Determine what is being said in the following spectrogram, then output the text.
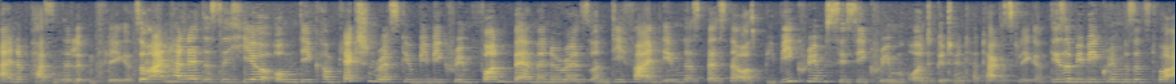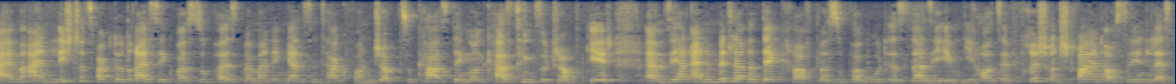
eine passende Lippenpflege. Zum einen handelt es sich hier um die Complexion Rescue BB-Cream von Bare Minerals und die vereint eben das Beste aus BB-Cream, CC-Cream und getönter Tagespflege. Diese BB-Cream besitzt vor allem einen Lichtschutzfaktor 30, was super ist, wenn man den ganzen Tag von Job zu Casting und Casting zu Job geht. Ähm, sie hat eine mittlere Deckkraft, was super gut ist, da sie eben die Haut sehr frisch und strahlend aussehen lässt,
